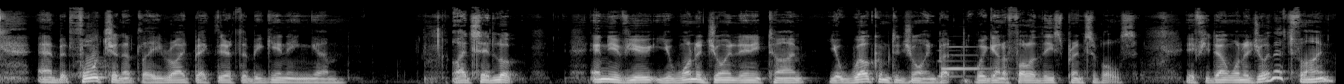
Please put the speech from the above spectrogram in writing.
and, but fortunately, right back there at the beginning, um, I'd said, look, any of you, you want to join at any time, you're welcome to join, but we're going to follow these principles. If you don't want to join, that's fine.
